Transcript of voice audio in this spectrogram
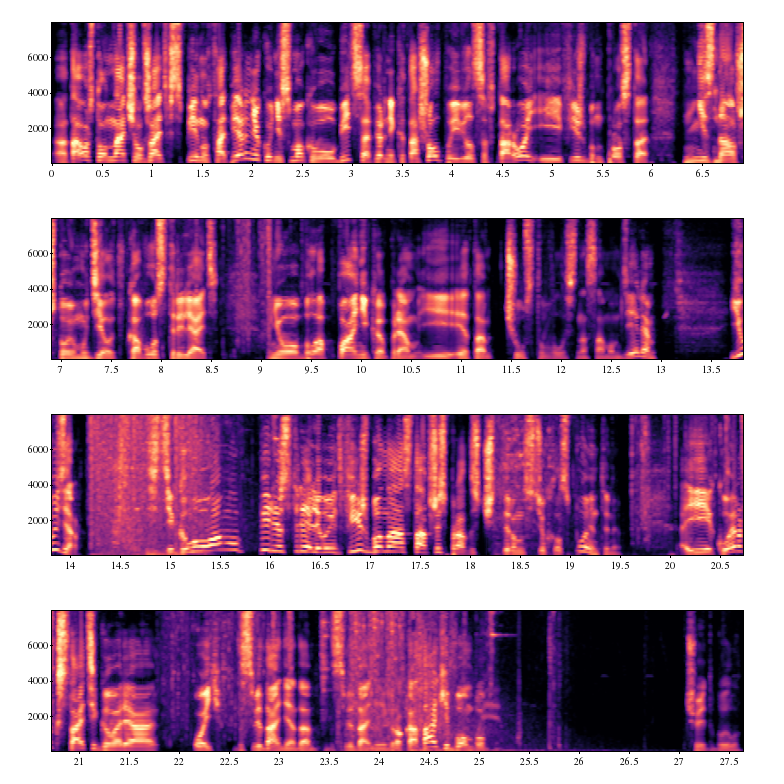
э, того, что он начал жать в спину сопернику, не смог его убить, соперник отошел, появился второй, и Фишбан просто не знал, что ему делать, в кого стрелять. У него была паника прям, и это чувствовалось на самом деле. Юзер с диглом перестреливает Фишбана, оставшись, правда, с 14 хелспоинтами. И Койр, кстати говоря... Ой, до свидания, да? До свидания, игрок атаки, бомба. Что это было?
